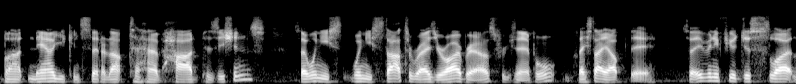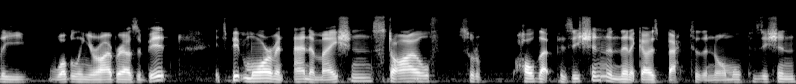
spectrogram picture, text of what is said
But now you can set it up to have hard positions. So when you when you start to raise your eyebrows, for example, they stay up there. So even if you're just slightly wobbling your eyebrows a bit, it's a bit more of an animation style sort of hold that position and then it goes back to the normal position.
